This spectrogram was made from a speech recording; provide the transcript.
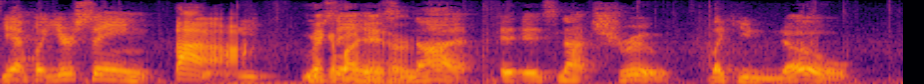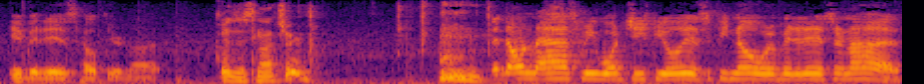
Yeah, but you're saying Ah, you- you're making my saying head it's hurt. Not, it, it's not true. Like you know if it is healthy or not. Because it's not true. Then don't ask me what G Fuel is if you know if it is or not.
